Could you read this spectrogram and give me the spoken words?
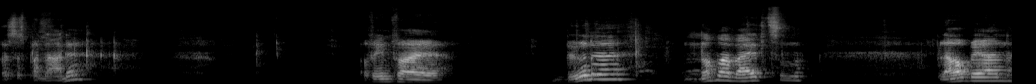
Was ist das? Banane? Auf jeden Fall Birne, nochmal Weizen, Blaubeeren.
